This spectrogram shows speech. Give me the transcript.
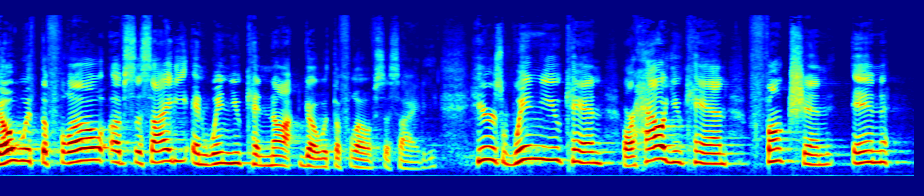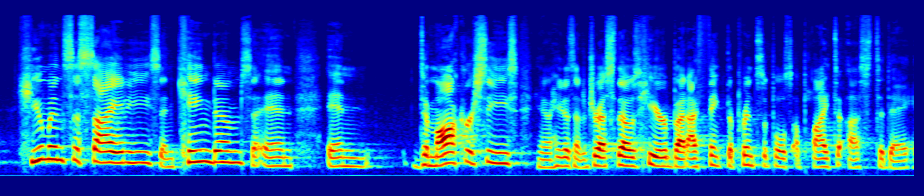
go with the flow of society and when you cannot go with the flow of society. Here's when you can or how you can function in human societies and kingdoms and, and democracies. You know, he doesn't address those here, but I think the principles apply to us today.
